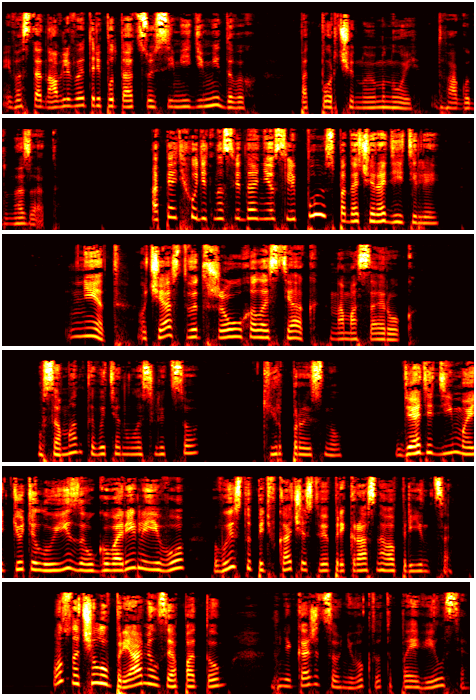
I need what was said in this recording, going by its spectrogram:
и восстанавливает репутацию семьи Демидовых, подпорченную мной два года назад. Опять ходит на свидание слепую с подачи родителей? Нет, участвует в шоу «Холостяк» на Масай-Рок. У Саманты вытянулось лицо. Кир прыснул. Дядя Дима и тетя Луиза уговорили его выступить в качестве прекрасного принца. Он сначала упрямился, а потом... Мне кажется, у него кто-то появился.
